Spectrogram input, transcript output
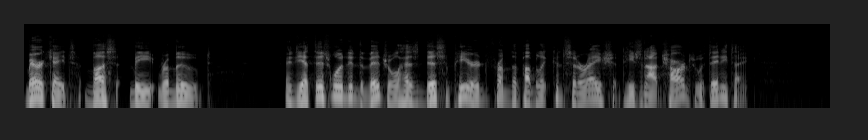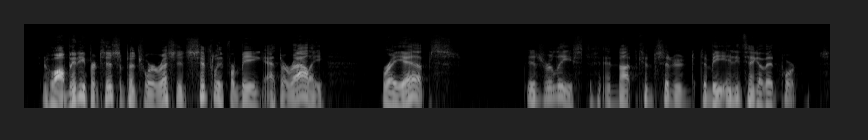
Barricades must be removed. And yet, this one individual has disappeared from the public consideration. He's not charged with anything. And while many participants were arrested simply for being at the rally, Ray Epps is released and not considered to be anything of importance.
